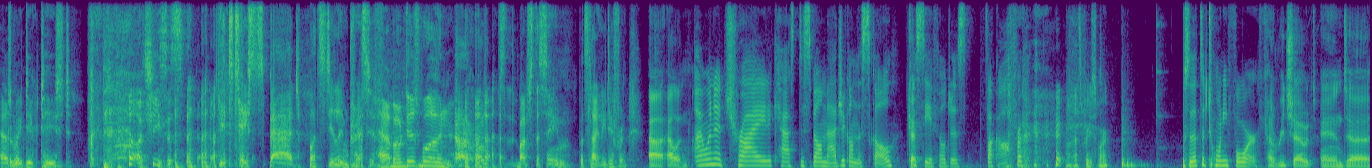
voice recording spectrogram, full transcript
How's my dick taste? Oh Jesus! It tastes bad, but still impressive. How about this one? Much the same, but slightly different. Uh, Alan, I want to try to cast Dispel Magic on the skull Okay. to see if he'll just fuck off. that's pretty smart. so that's a 24. kind of reach out and uh,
